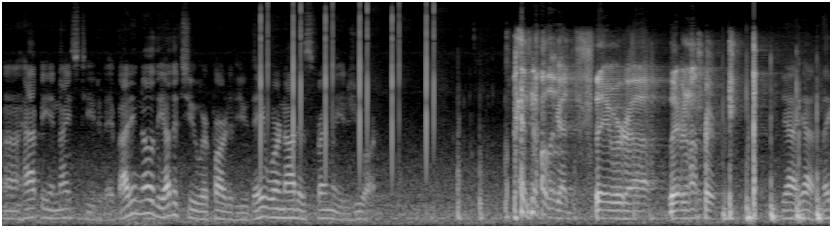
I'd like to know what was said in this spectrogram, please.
uh, happy and nice to you today. But I didn't know the other two were part of you. They were not as friendly as you are. no, they got they were uh they were not very Yeah, yeah. They,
